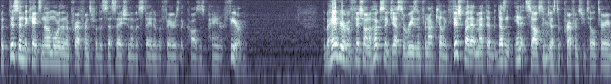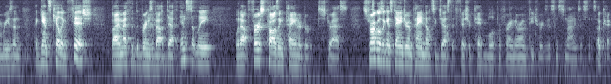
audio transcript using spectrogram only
but this indicates no more than a preference for the cessation of a state of affairs that causes pain or fear. The behavior of a fish on a hook suggests a reason for not killing fish by that method, but doesn't in itself suggest a preference utilitarian reason against killing fish by a method that brings about death instantly without first causing pain or distress. Struggles against danger and pain don't suggest that fish are capable of preferring their own future existence to non existence. Okay.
